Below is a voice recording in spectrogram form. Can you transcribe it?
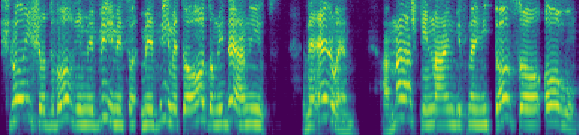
שלושה דבורים מביאים, את האוטום לידי הניוס, ואלו הם, המשכין מים בפני מיתוסו אורום,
